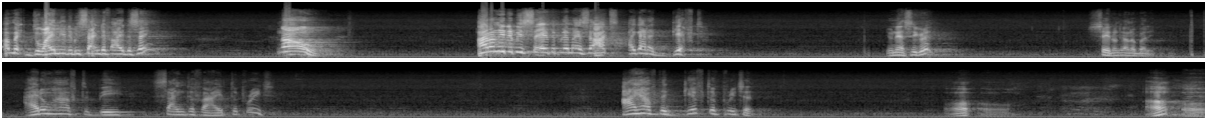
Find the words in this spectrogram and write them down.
I mean, do I need to be sanctified to sing? No. I don't need to be saved to play my sax. I got a gift. You know a secret? Say, don't tell nobody. I don't have to be sanctified to preach. I have the gift of preaching. Uh oh. Uh oh.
